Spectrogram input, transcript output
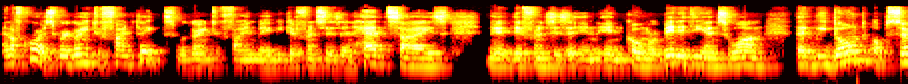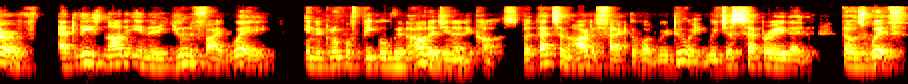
and of course, we're going to find things. We're going to find maybe differences in head size, differences in, in comorbidity, and so on, that we don't observe, at least not in a unified way, in the group of people without a genetic cause. But that's an artifact of what we're doing. We just separated those with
